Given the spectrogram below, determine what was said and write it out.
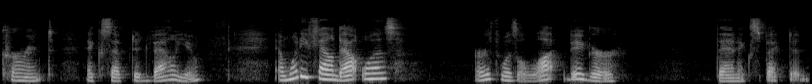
current accepted value. And what he found out was Earth was a lot bigger than expected.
